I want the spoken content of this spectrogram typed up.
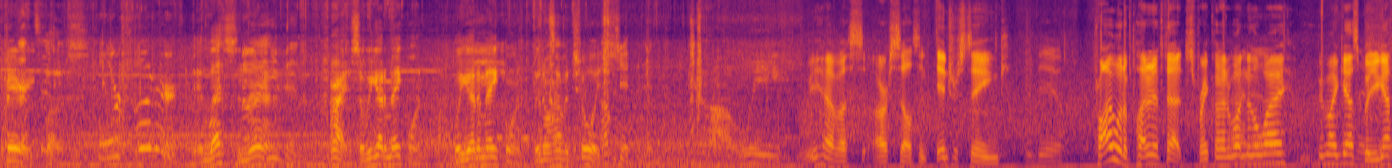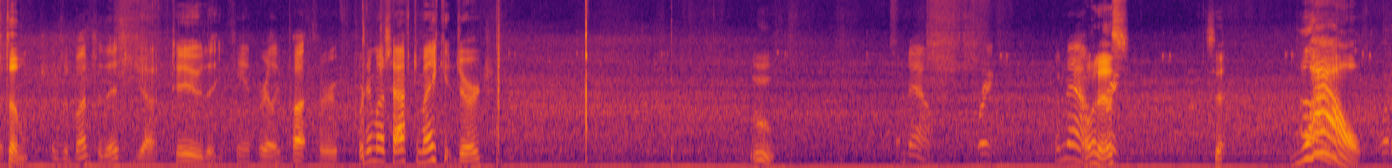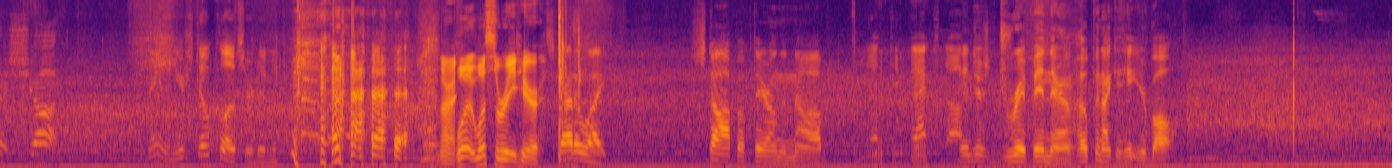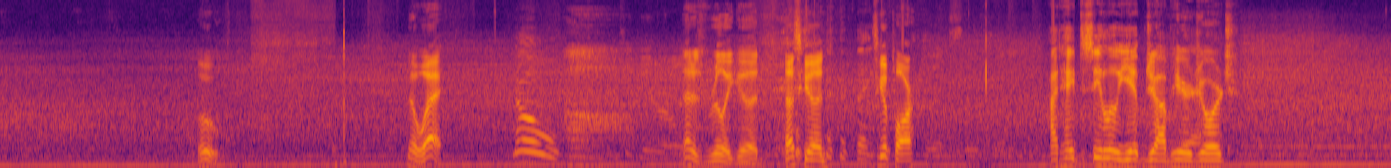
very close. Four footer. Less than Not that. even. All right, so we got to make one. We got to make one. We don't have a choice. I'm chipping it. Golly. We have us, ourselves an interesting. We do. Probably would have putted it if that sprinkler head wasn't in the way. Be my guess, but you got to. There's a bunch of this junk too that you can't really putt through. Pretty much have to make it, George. Ooh. Come down. Break. Come down. Oh, it is. Sit. Wow. What a shot. Man, you're still closer to me. All right. What, what's the read here? It's got to like stop up there on the knob You have to backstop. and just drip in there. I'm hoping I can hit your ball. Ooh. No way. No. That is really good. That's good. It's a good par. I'd hate to see a little yip job here, Yeah. George.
